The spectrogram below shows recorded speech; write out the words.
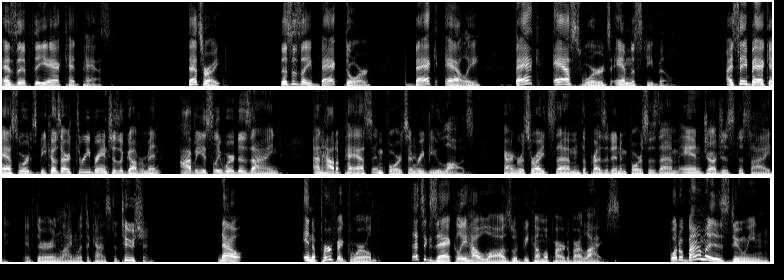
as if the act had passed. That's right. This is a backdoor, back alley, back asswards amnesty bill. I say back asswards because our three branches of government obviously were designed on how to pass, enforce, and review laws. Congress writes them, the president enforces them, and judges decide if they're in line with the Constitution. Now, in a perfect world, that's exactly how laws would become a part of our lives. What Obama is doing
